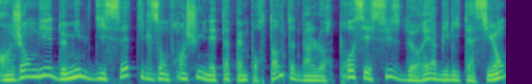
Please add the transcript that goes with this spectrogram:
En janvier 2017, ils ont franchi une étape importante dans leur processus de réhabilitation.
